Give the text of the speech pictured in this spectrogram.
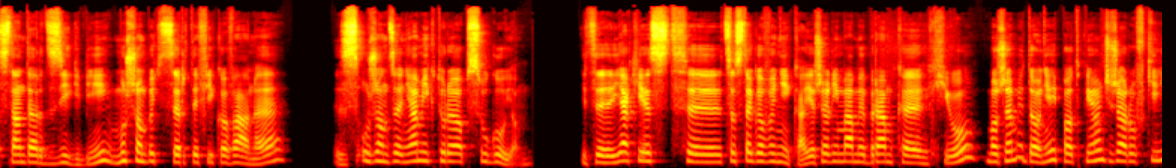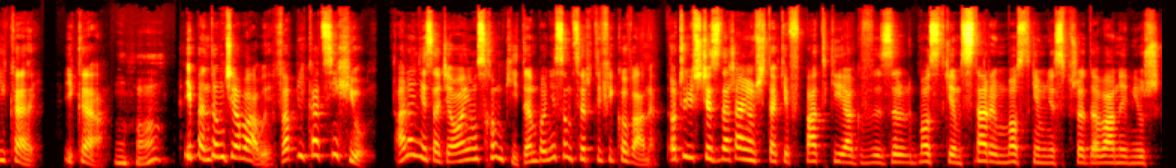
standard Zigbee, muszą być certyfikowane z urządzeniami, które obsługują. Jak jest, e, co z tego wynika? Jeżeli mamy bramkę Hue, możemy do niej podpiąć żarówki IKEA. IKEA. Uh-huh. I będą działały w aplikacji Hue, ale nie zadziałają z HomeKitem, bo nie są certyfikowane. Oczywiście zdarzają się takie wpadki, jak z mostkiem, starym mostkiem niesprzedawanym już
